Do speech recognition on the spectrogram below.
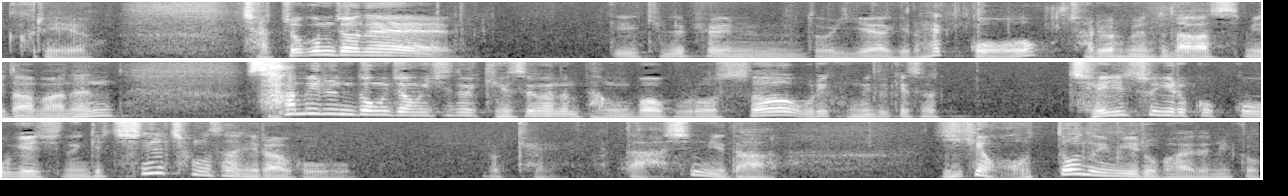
그래요. 자, 조금 전에 김 대표님도 이야기를 했고 자료 화면도 나갔습니다만은 3.1운동 정신을 계승하는 방법으로서 우리 국민들께서 제일 순위로 꼽고 계시는 게 친일청산이라고 이렇게 했다 하십니다. 이게 어떤 의미로 봐야 됩니까,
